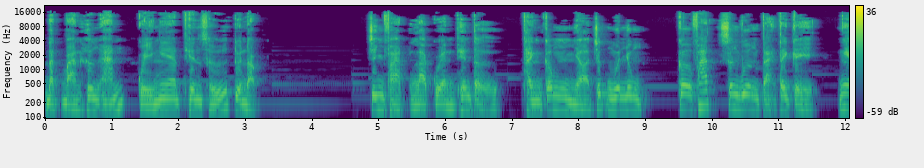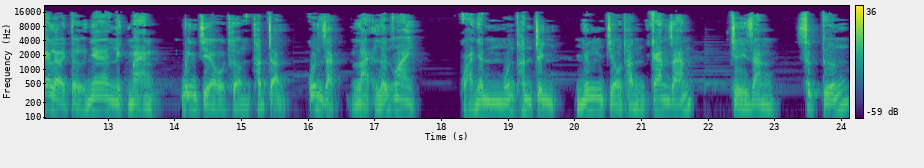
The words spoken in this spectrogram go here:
đặt bàn hương án quỳ nghe thiên sứ tuyên đọc. Chinh phạt là quyền thiên tử, thành công nhờ chức nguyên nhung, cơ phát xưng vương tại tây kỳ, nghe lời tử nha nghịch mạng, binh triều thường thất trận, quân giặc lại lớn oai. Quả nhân muốn thân trinh nhưng triều thần can gián, chỉ rằng sức tướng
